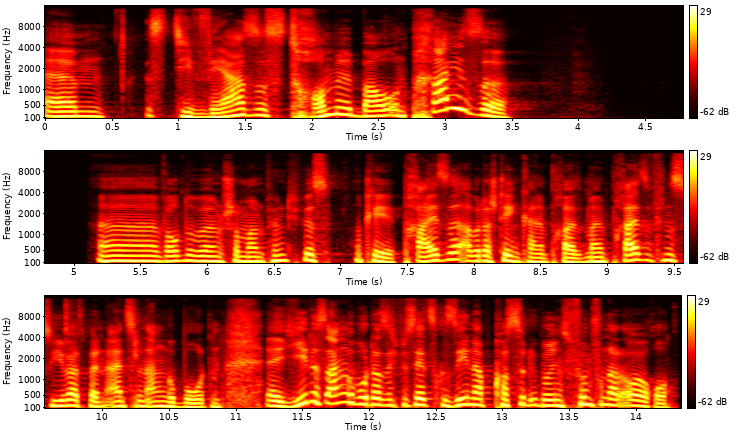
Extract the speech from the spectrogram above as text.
Ähm, ist diverses Trommelbau und Preise. Äh, warum du beim schon mal pünktlich bist? Okay, Preise, aber da stehen keine Preise. Meine Preise findest du jeweils bei den einzelnen Angeboten. Äh, jedes Angebot, das ich bis jetzt gesehen habe, kostet übrigens 500 Euro.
